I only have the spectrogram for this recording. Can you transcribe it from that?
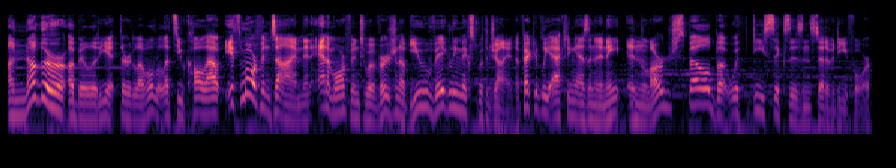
another ability at third level that lets you call out, It's Morphin Time, and anamorph into a version of you vaguely mixed with a giant, effectively acting as an innate enlarge spell, but with d6s instead of a d4.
